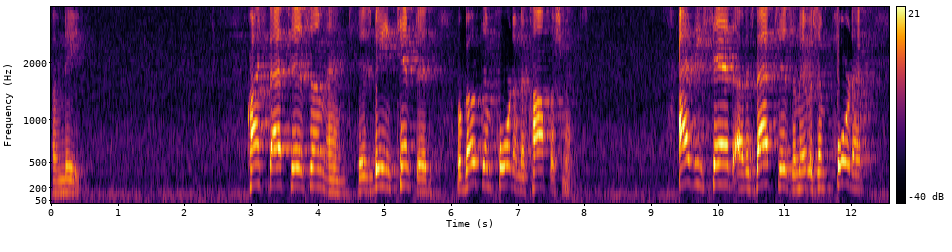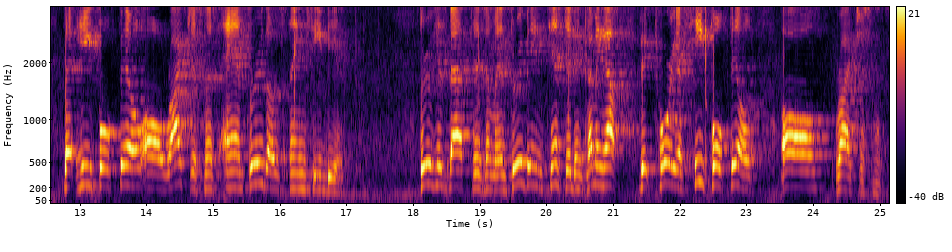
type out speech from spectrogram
of need. Christ's baptism and his being tempted were both important accomplishments. As he said of his baptism, it was important that he fulfill all righteousness, and through those things he did. Through his baptism and through being tempted and coming out victorious, he fulfilled all righteousness.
